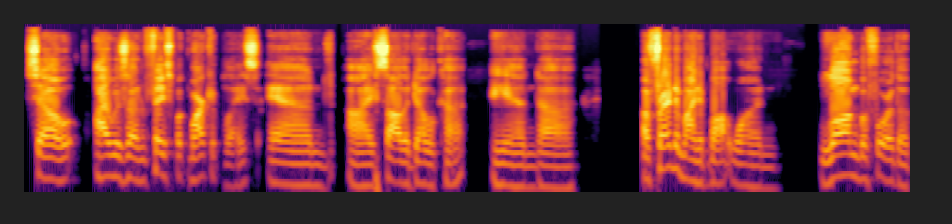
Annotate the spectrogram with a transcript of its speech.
So I was on Facebook Marketplace and I saw the double cut, and uh, a friend of mine had bought one long before the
